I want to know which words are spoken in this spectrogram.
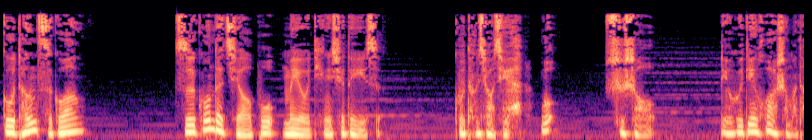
古藤紫光，紫光的脚步没有停歇的意思。古藤小姐，我至少留个电话什么的。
